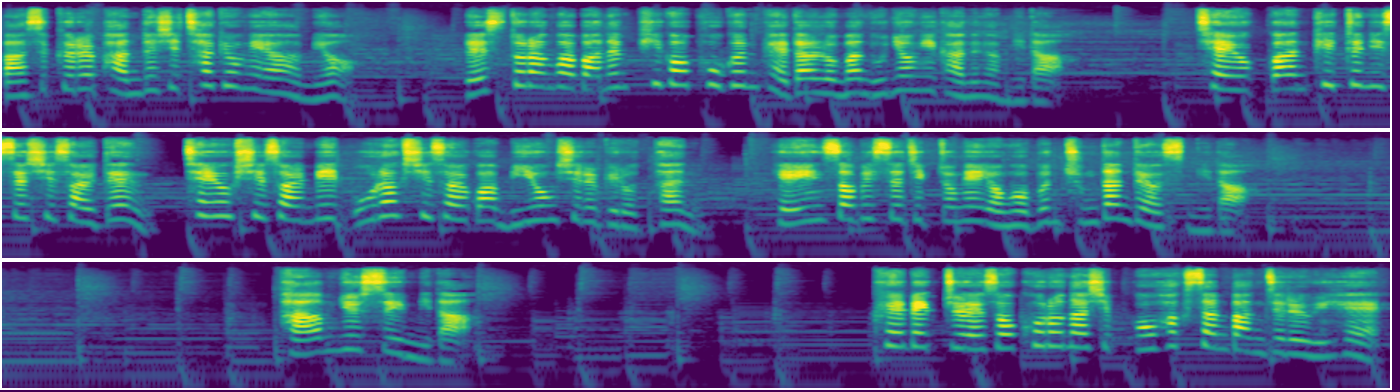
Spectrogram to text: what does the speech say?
마스크를 반드시 착용해야 하며 레스토랑과 바는 픽업 혹은 배달로만 운영이 가능합니다. 체육관, 피트니스 시설 등 체육 시설 및 오락 시설과 미용실을 비롯한 개인 서비스 직종의 영업은 중단되었습니다. 다음 뉴스입니다. 퀘벡주에서 코로나19 확산 방지를 위해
